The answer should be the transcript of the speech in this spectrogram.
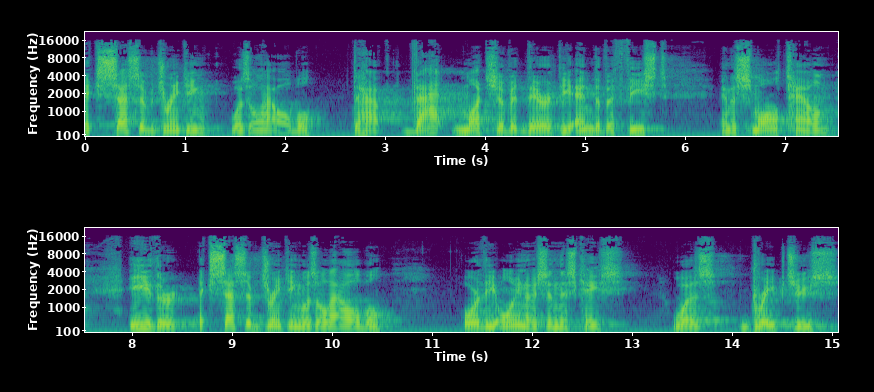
Excessive drinking was allowable. To have that much of it there at the end of a feast in a small town, either excessive drinking was allowable, or the oinos in this case was grape juice.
